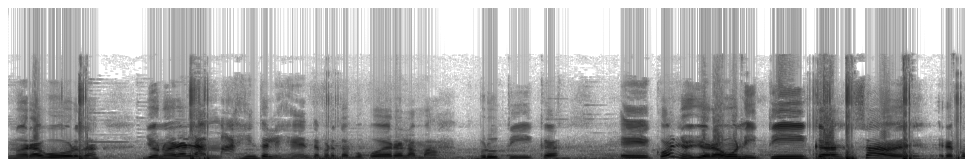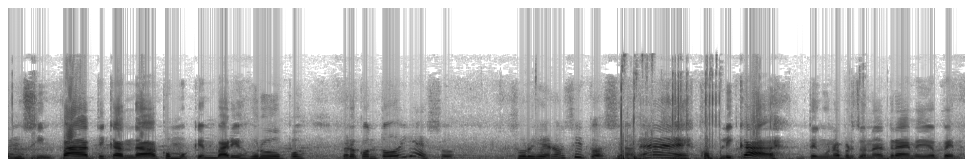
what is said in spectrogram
no era gorda, yo no era la más inteligente, pero tampoco era la más brutica. Eh, coño, yo era bonitica, ¿sabes? Era como simpática, andaba como que en varios grupos, pero con todo y eso surgieron situaciones complicadas. Tengo una persona detrás de medio pena.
